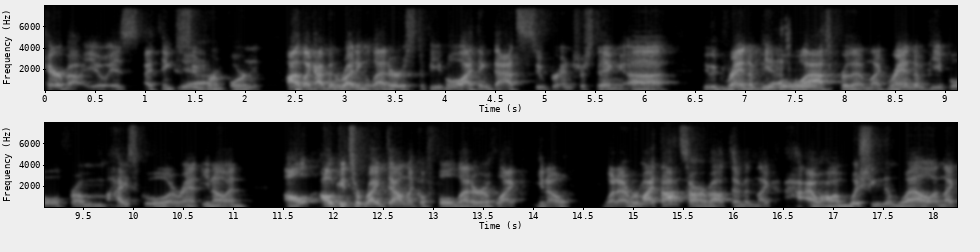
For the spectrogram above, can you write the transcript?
care about you. Is I think Yeah. super important. I like I've been writing letters to people. I think that's super interesting. Uh, like random people that's will cool. ask for them like random people from high school or you know and i'll i'll get to write down like a full letter of like you know whatever my thoughts are about them and like how, how i'm wishing them well and like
